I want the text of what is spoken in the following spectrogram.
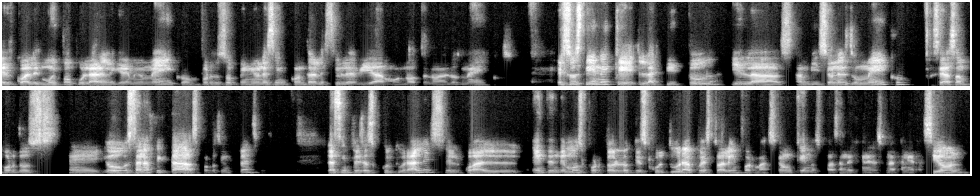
el cual es muy popular en el gremio médico por sus opiniones en contra del estilo de vida monótono de los médicos. Él sostiene que la actitud y las ambiciones de un médico se basan por dos, eh, o están afectadas por dos influencias. Las influencias culturales, el cual entendemos por todo lo que es cultura, pues toda la información que nos pasan de generación a generación,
